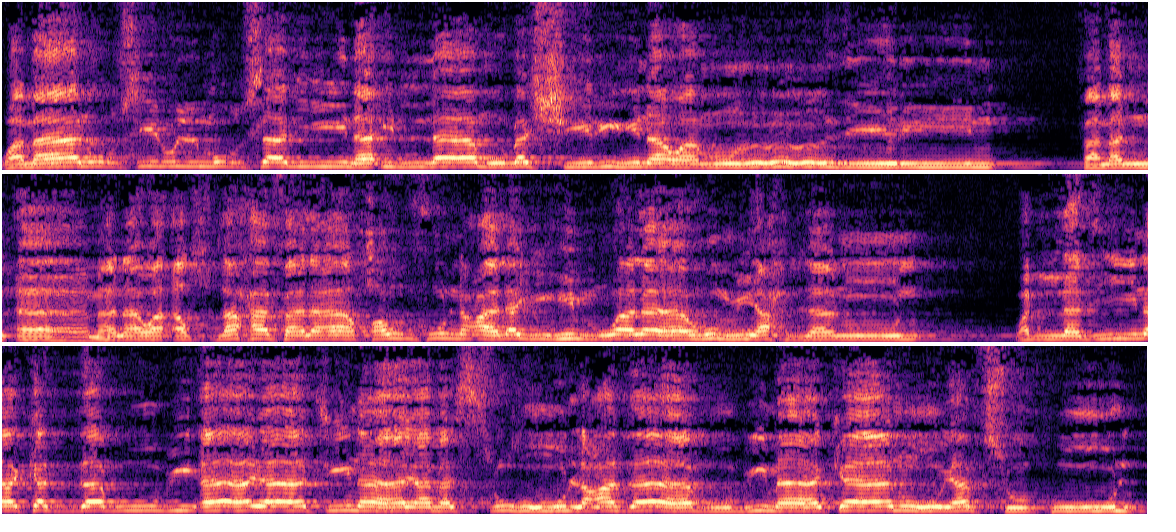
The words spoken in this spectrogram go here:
وما نرسل المرسلين إلا مبشرين ومنذرين. فمن آمن وأصلح فلا خوف عليهم ولا هم يحزنون. والذين كذبوا بآياتنا يمسهم العذاب بما كانوا يفسقون.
